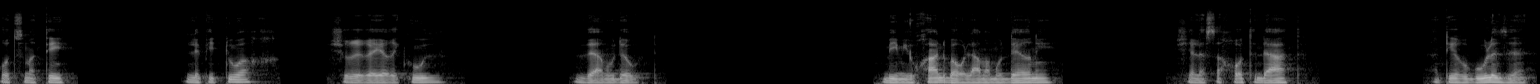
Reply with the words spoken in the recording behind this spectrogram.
עוצמתי לפיתוח שרירי הריכוז והמודעות. במיוחד בעולם המודרני של הסחות דעת, התרגול הזה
